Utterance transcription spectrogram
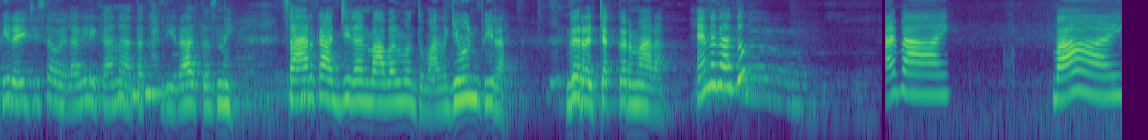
फिरायची सवय लागली का ना आता खाली राहतच नाही. सारखा आजीला आणि बाबाला म्हणतो मला घेऊन फिरा. घरात चक्कर मारा. है ना दादू? बाय बाय बाय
